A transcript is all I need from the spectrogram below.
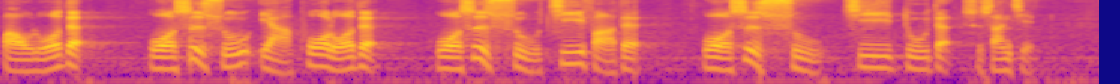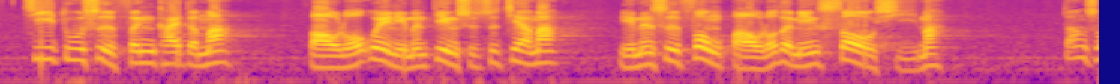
保罗的，我是属亚波罗的，我是属基法的，我是属基督的。十三节，基督是分开的吗？保罗为你们定十字架吗？你们是奉保罗的名受洗吗？当时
